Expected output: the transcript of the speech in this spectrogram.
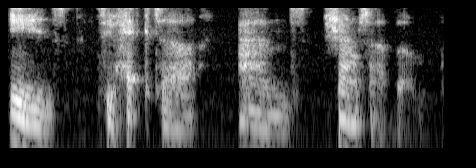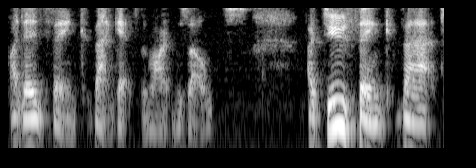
is to hector and shout at them. I don't think that gets the right results. I do think that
